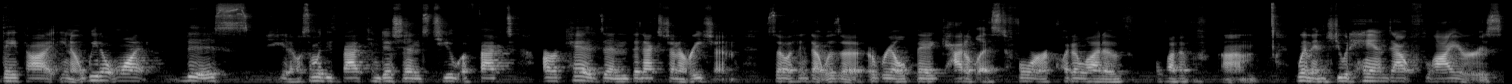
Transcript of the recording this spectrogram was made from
they thought you know we don't want this you know some of these bad conditions to affect our kids and the next generation so I think that was a, a real big catalyst for quite a lot of a lot of um, women. She would hand out flyers,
